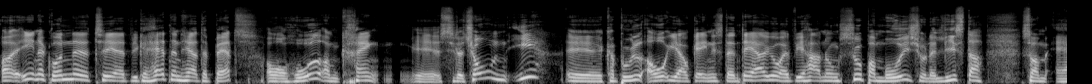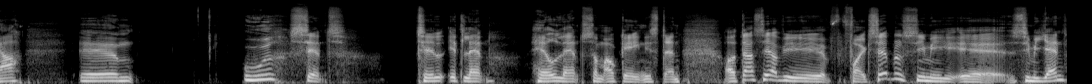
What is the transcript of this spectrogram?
og en af grundene til, at vi kan have den her debat overhovedet omkring øh, situationen i øh, Kabul og i Afghanistan, det er jo, at vi har nogle super modige journalister, som er øh, udsendt til et land, hadeland som Afghanistan. Og der ser vi for eksempel Simi, øh, Simi Jan,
